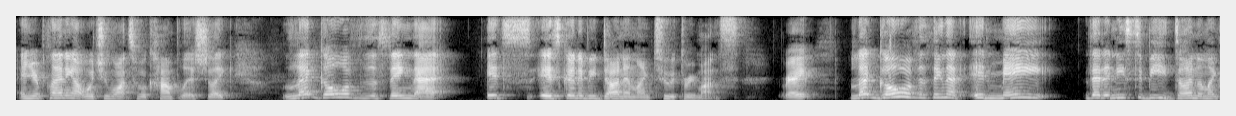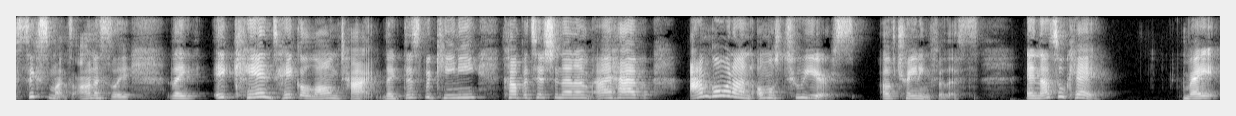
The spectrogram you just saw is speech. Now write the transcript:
and you're planning out what you want to accomplish. Like let go of the thing that it's, it's going to be done in like two or three months, right? Let go of the thing that it may, that it needs to be done in like six months, honestly. Like it can take a long time. Like this bikini competition that I'm, I have, I'm going on almost two years of training for this. And that's okay right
